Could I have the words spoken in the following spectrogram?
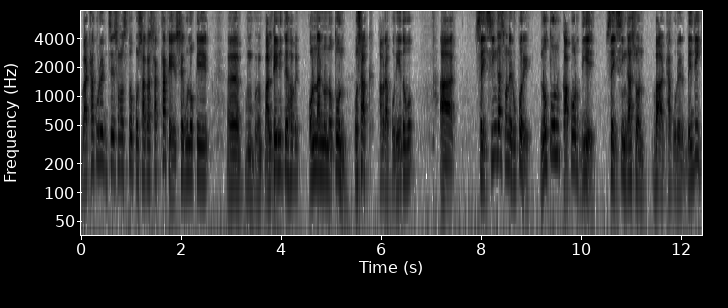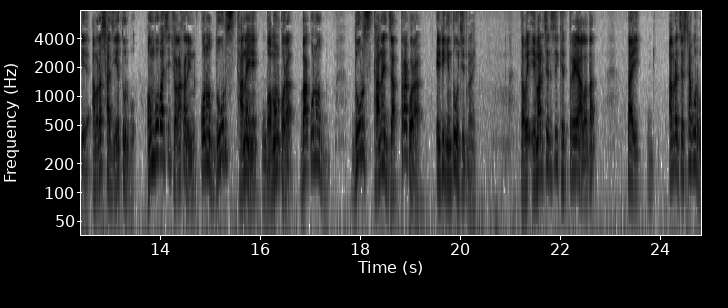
বা ঠাকুরের যে সমস্ত পোশাক আশাক থাকে, সেগুলোকে পাল্টে নিতে হবে। অন্যান্য নতুন পোশাক আমরা পরিয়ে দেবো। আর সেই সিংহাসনের উপরে নতুন কাপড় দিয়ে সেই সিংহাসন বা ঠাকুরের বেদিকে আমরা সাজিয়ে তুলব। অম্বুবাচী চলাকালীন কোনো দূর স্থানে গমন করা বা কোনো দূর স্থানে যাত্রা করা, এটি কিন্তু উচিত নয়। তবে এমার্জেন্সি ক্ষেত্রে আলাদা। তাই আমরা চেষ্টা করব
